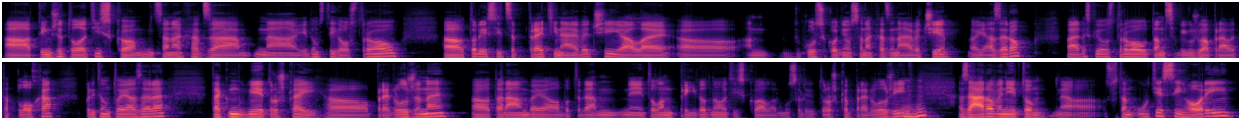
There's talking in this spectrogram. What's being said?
a tým, že to letisko sa nachádza na jednom z tých ostrovov, ktorý je síce tretí najväčší, ale kúsok od neho sa nachádza najväčšie jazero Fajerských ostrovov, tam sa využíva práve tá plocha pri tomto jazere tak je troška aj predlžené tá runway, alebo teda nie je to len prírodné letisko, ale museli to troška predložiť. Mm-hmm. Zároveň je to, sú tam útesy hory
